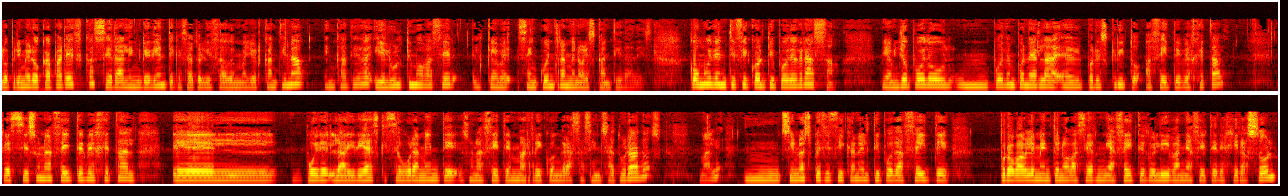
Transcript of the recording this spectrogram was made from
lo primero que aparezca será el ingrediente que se ha utilizado en mayor cantidad, en cantidad y el último va a ser el que se encuentra en menores cantidades. ¿Cómo identifico el tipo de grasa? Bien, yo puedo mm, pueden ponerla por escrito aceite vegetal. Entonces, si es un aceite vegetal, la idea es que seguramente es un aceite más rico en grasas insaturadas, ¿vale? Mm, si no especifican el tipo de aceite, probablemente no va a ser ni aceite de oliva ni aceite de girasol,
